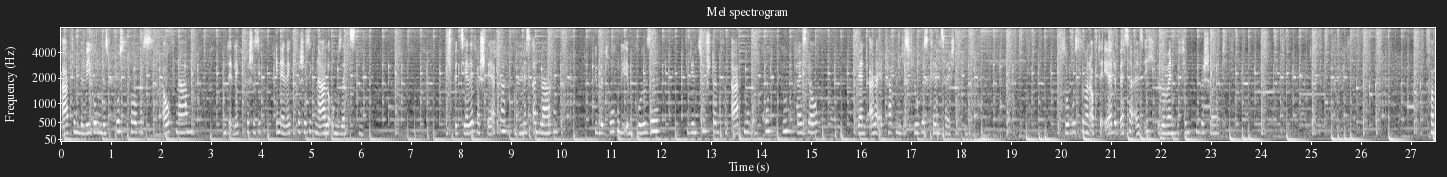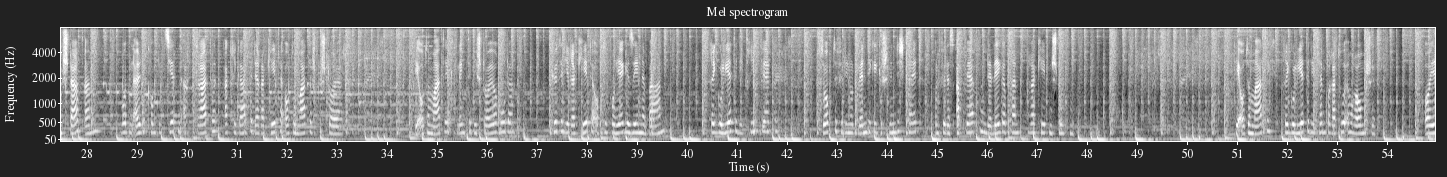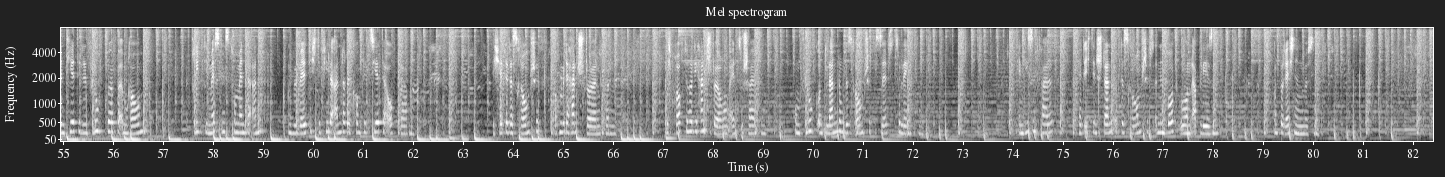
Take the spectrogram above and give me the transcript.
Atembewegungen des Brustkorbes aufnahmen und elektrische, in elektrische Signale umsetzten. Spezielle Verstärker und Messanlagen übertrugen die Impulse, die den Zustand von Atmung und Blutkreislauf während aller Etappen des Fluges kennzeichneten. So wusste man auf der Erde besser als ich über mein Befinden Bescheid. Vom Start an wurden all die komplizierten Aggregate, der Rakete automatisch gesteuert. Die Automatik lenkte die Steuerruder, führte die Rakete auf die vorhergesehene Bahn, regulierte die Triebwerke, sorgte für die notwendige Geschwindigkeit und für das Abwerfen der legerbrannten Raketenstufen. Die Automatik regulierte die Temperatur im Raumschiff, orientierte den Flugkörper im Raum, trieb die Messinstrumente an und bewältigte viele andere komplizierte Aufgaben. Ich hätte das Raumschiff auch mit der Hand steuern können. Ich brauchte nur die Handsteuerung einzuschalten, um Flug und Landung des Raumschiffes selbst zu lenken. In diesem Fall hätte ich den Standort des Raumschiffs an den Borduhren ablesen und berechnen müssen.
